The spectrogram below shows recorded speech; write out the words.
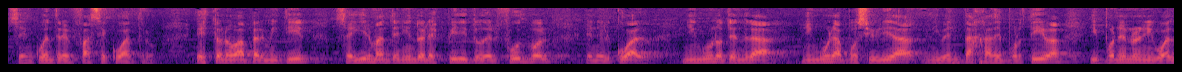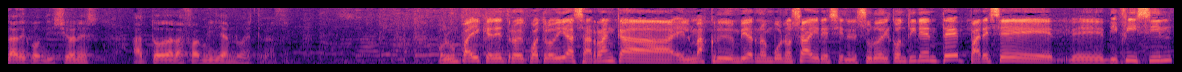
se encuentre en fase 4. Esto nos va a permitir seguir manteniendo el espíritu del fútbol en el cual ninguno tendrá ninguna posibilidad ni ventaja deportiva y ponernos en igualdad de condiciones a todas las familias nuestras. Por un país que dentro de cuatro días arranca el más crudo invierno en Buenos Aires y en el sur del continente, parece eh, difícil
